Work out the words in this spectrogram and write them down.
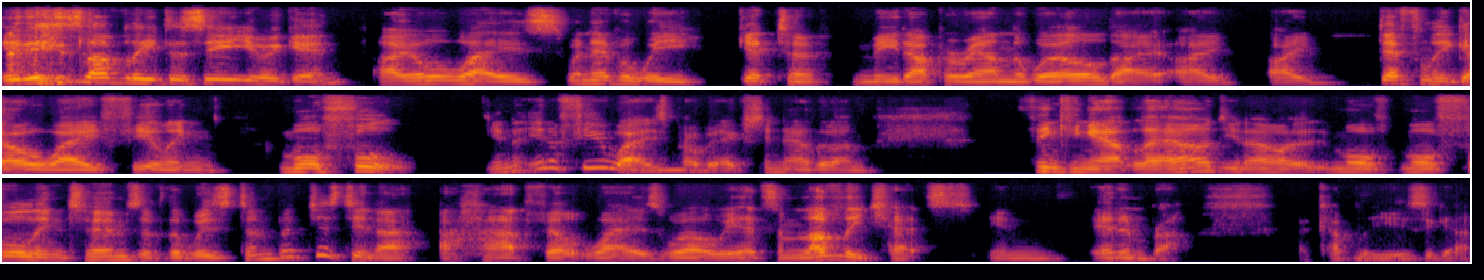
it is lovely to see you again. I always, whenever we get to meet up around the world, I I, I definitely go away feeling more full in, in a few ways, probably actually, now that I'm thinking out loud, you know, more more full in terms of the wisdom, but just in a, a, heartfelt way as well. We had some lovely chats in Edinburgh a couple of years ago.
